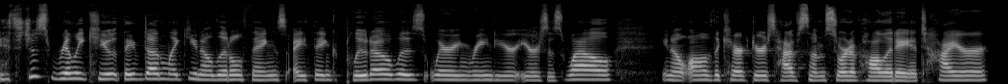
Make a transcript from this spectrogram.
it's just really cute. They've done like, you know, little things. I think Pluto was wearing reindeer ears as well. You know, all of the characters have some sort of holiday attire.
